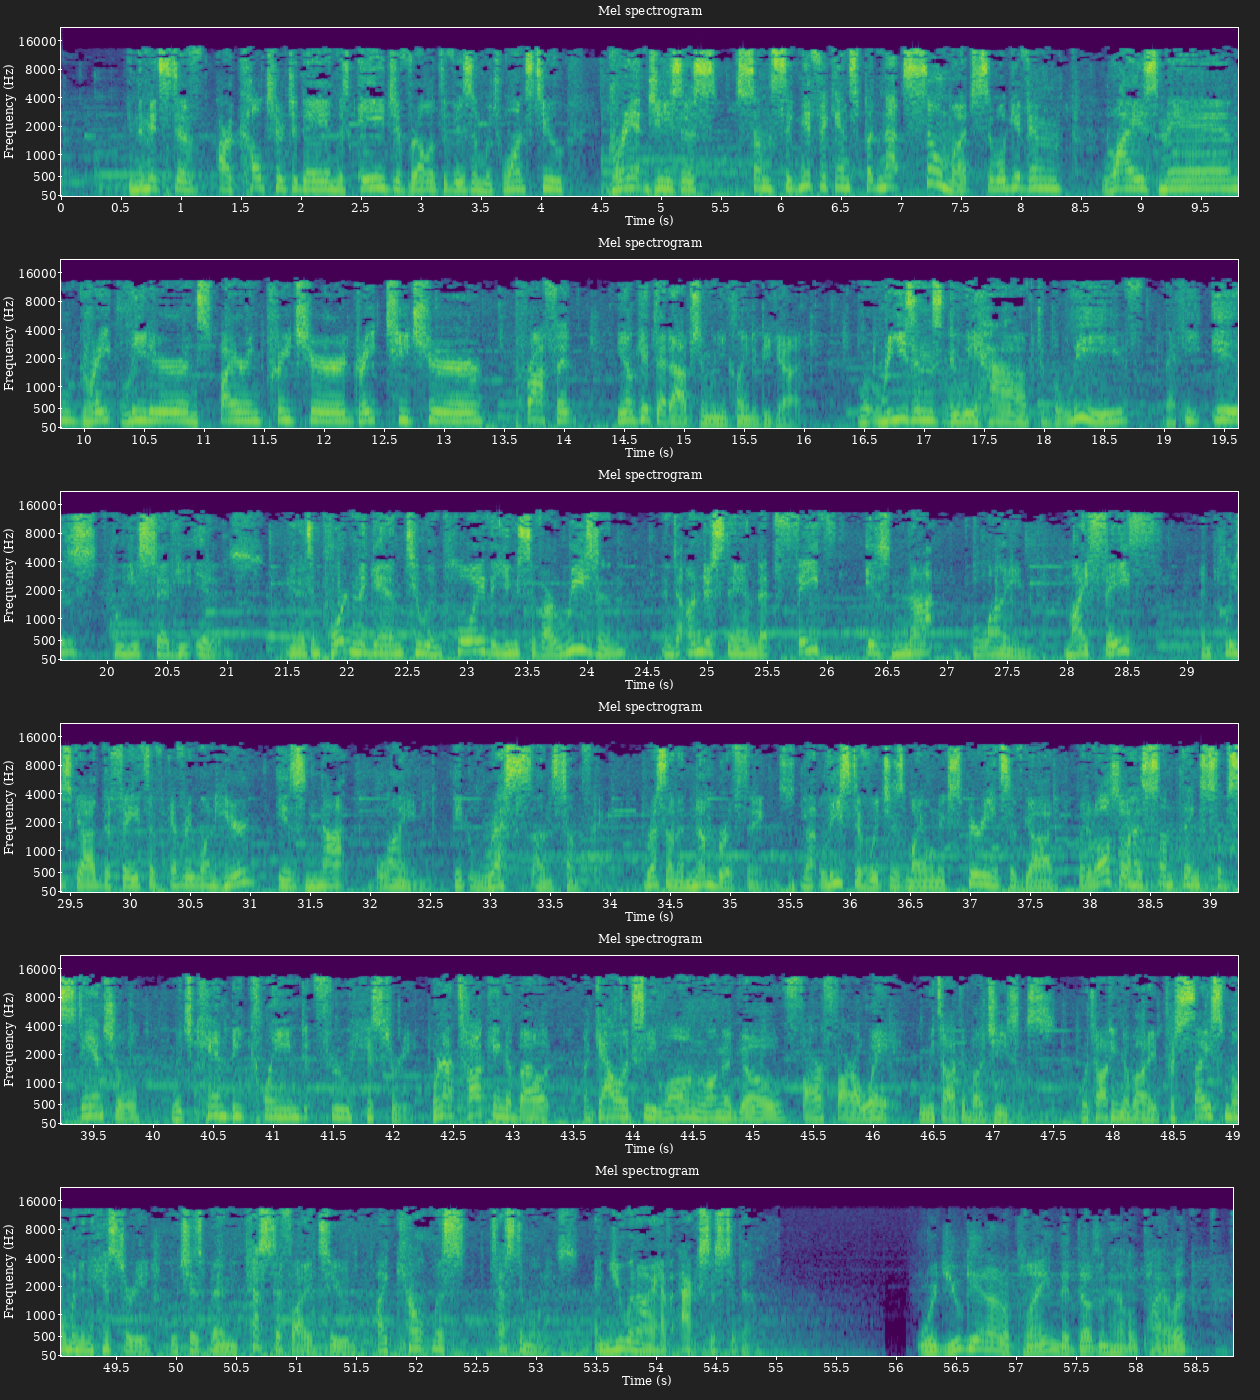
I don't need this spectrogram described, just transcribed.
In the midst of our culture today, in this age of relativism, which wants to grant Jesus some significance, but not so much, so we'll give him wise man, great leader, inspiring preacher, great teacher, prophet. You don't get that option when you claim to be God. What reasons do we have to believe that he is who he said he is? And it's important again to employ the use of our reason and to understand that faith is not blind. My faith, and please God, the faith of everyone here, is not blind. It rests on something. Rests on a number of things, not least of which is my own experience of God, but it also has something substantial which can be claimed through history. We're not talking about a galaxy long, long ago, far, far away when we talk about Jesus. We're talking about a precise moment in history which has been testified to by countless testimonies, and you and I have access to them. Would you get on a plane that doesn't have a pilot?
